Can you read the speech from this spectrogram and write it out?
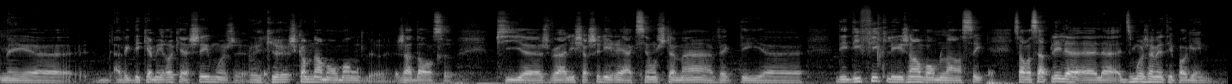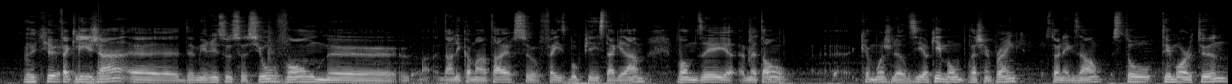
Mais euh, avec des caméras cachées, moi, je, je suis comme dans mon monde. J'adore ça. Puis euh, je vais aller chercher des réactions justement avec des, euh, des défis que les gens vont me lancer. Ça va s'appeler la- la Dis-moi jamais t'es pas game. Ok. Fait que les gens euh, de mes réseaux sociaux vont me, dans les commentaires sur Facebook puis Instagram, vont me dire, euh, mettons, euh, que moi je leur dis, OK, mon prochain prank, c'est un exemple, c'est au Tim Horton,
